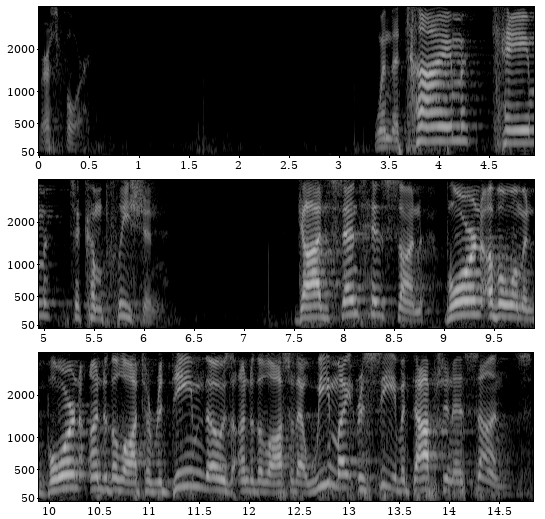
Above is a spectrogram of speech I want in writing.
verse 4. when the time came to completion, God sent his son, born of a woman, born under the law, to redeem those under the law so that we might receive adoption as sons.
